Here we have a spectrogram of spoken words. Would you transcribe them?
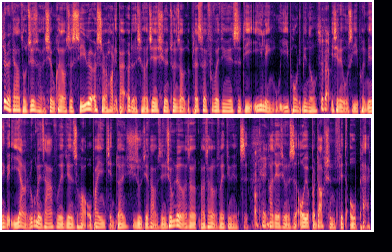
这边看到从技术新闻看到是十一月二十二号礼拜二的新闻。今天新闻出现在我们的 PressPlay 付费订阅是第一零五一 PO 里面哦。是的，一千零五十一 PO 里面那个一样。如果没参加付费订阅制的话，我帮你简单叙述今天发布新闻。全部内容马上马上有付费订阅制。OK，看这个新闻是 Oil Production Fit OPEC。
